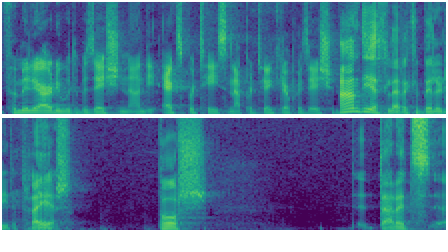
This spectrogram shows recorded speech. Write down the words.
familiarity with the position and the expertise in that particular position. and the athletic ability to play it, but that it's uh,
